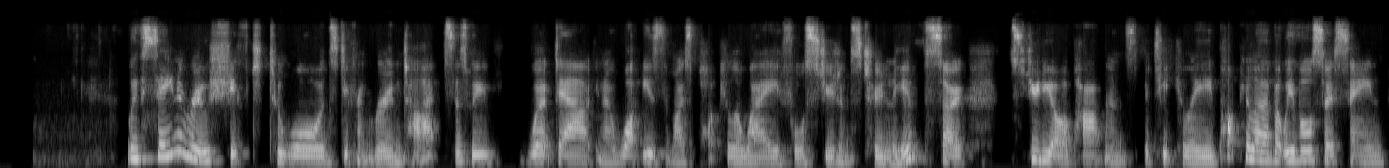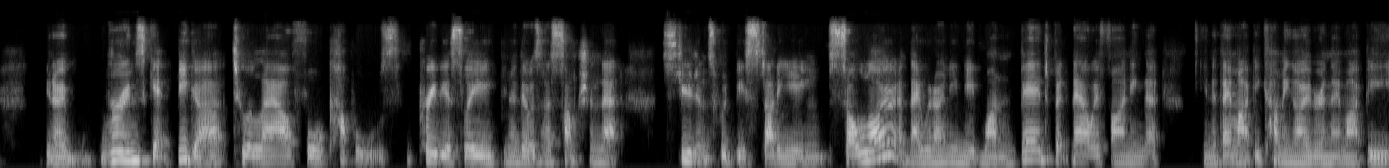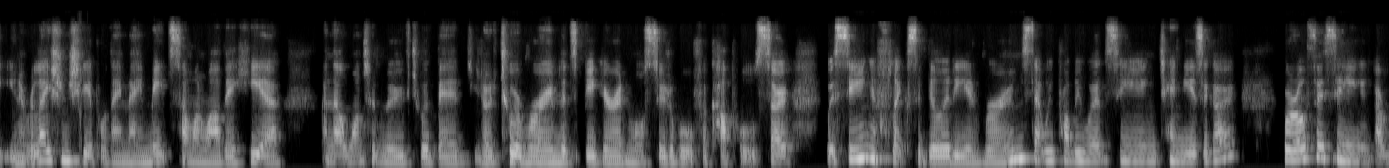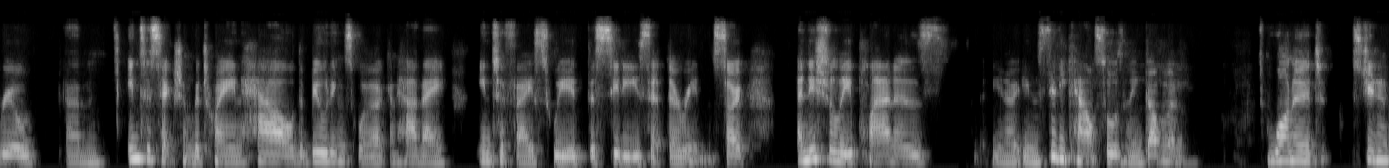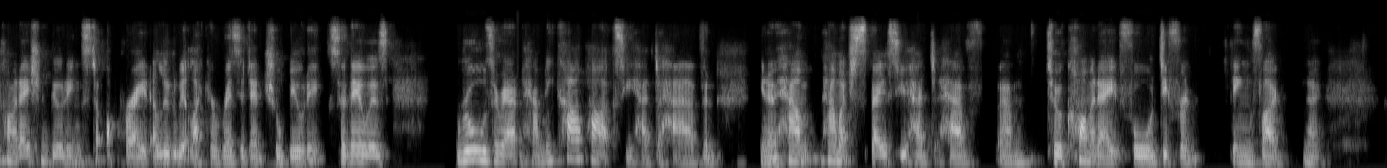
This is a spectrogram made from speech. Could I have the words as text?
We've seen a real shift towards different room types as we've worked out, you know, what is the most popular way for students to live. So studio apartments particularly popular, but we've also seen you know rooms get bigger to allow for couples previously you know there was an assumption that students would be studying solo and they would only need one bed but now we're finding that you know they might be coming over and they might be in a relationship or they may meet someone while they're here and they'll want to move to a bed, you know, to a room that's bigger and more suitable for couples. So we're seeing a flexibility in rooms that we probably weren't seeing 10 years ago. We're also seeing a real um, intersection between how the buildings work and how they interface with the cities that they're in. So initially planners, you know, in city councils and in government wanted student accommodation buildings to operate a little bit like a residential building. So there was rules around how many car parks you had to have and you know how how much space you had to have um, to accommodate for different things like you know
